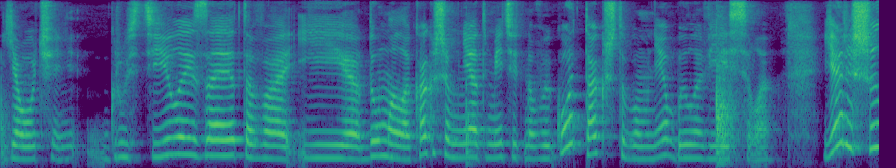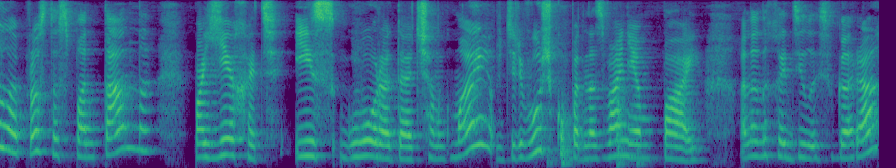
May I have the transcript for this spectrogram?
Я очень грустила из-за этого и думала, как же мне отметить Новый год так, чтобы мне было весело. Я решила просто спонтанно поехать из города Чангмай в деревушку под названием Пай. Она находилась в горах,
